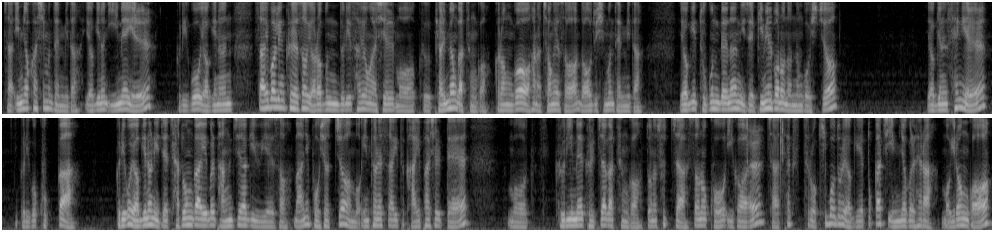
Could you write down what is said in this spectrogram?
자 입력하시면 됩니다. 여기는 이메일 그리고 여기는 사이버링크에서 여러분들이 사용하실 뭐 그 별명 같은 거 그런 거 하나 정해서 넣어주시면 됩니다. 여기 두 군데는 이제 비밀번호 넣는 곳이죠. 여기는 생일 그리고 국가 그리고 여기는 이제 자동 가입을 방지하기 위해서 많이 보셨죠? 뭐 인터넷 사이트 가입하실 때 뭐 그림의 글자 같은 거 또는 숫자 써놓고 이걸 자 텍스트로 키보드로 여기에 똑같이 입력을 해라 뭐 이런 거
